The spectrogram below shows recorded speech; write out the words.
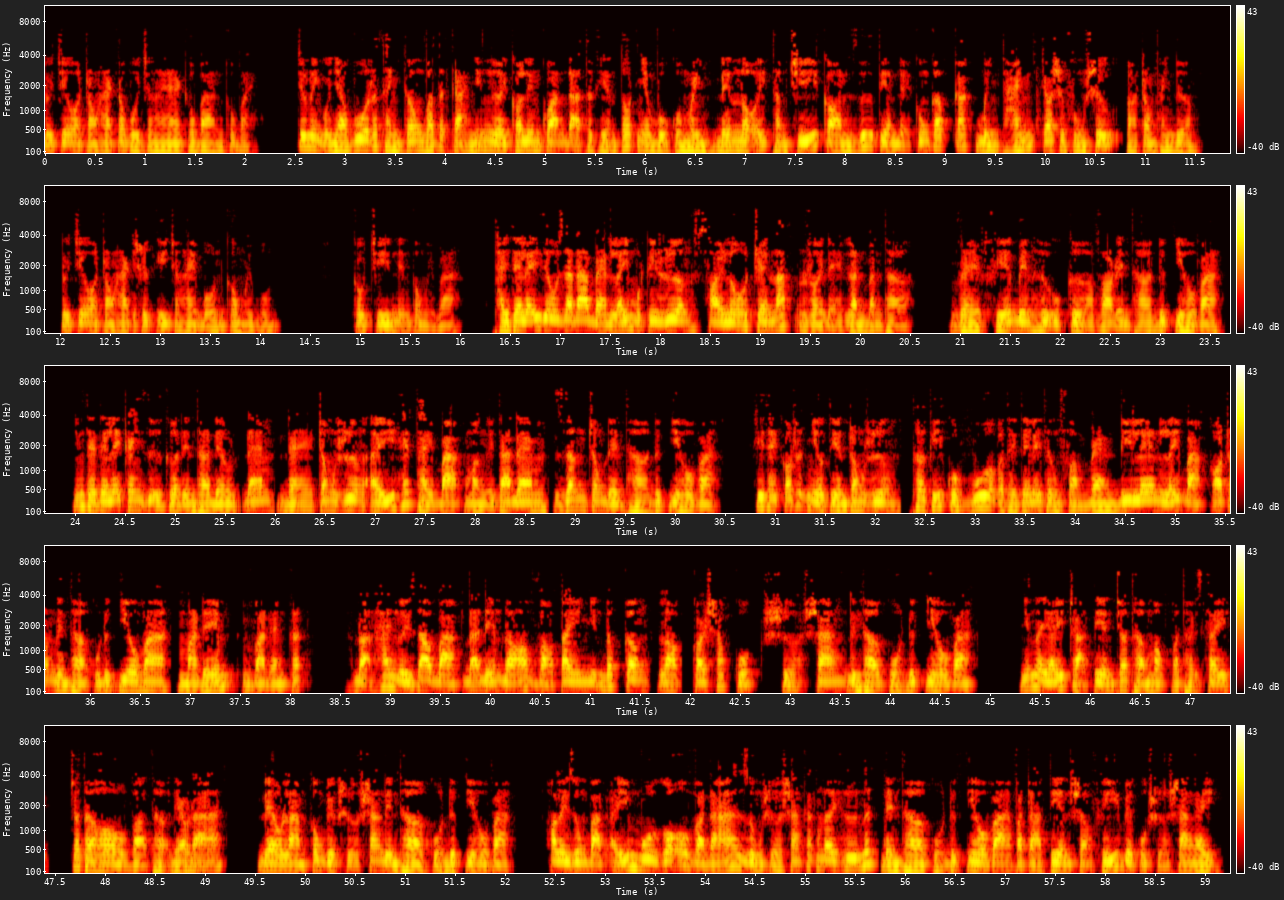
Đối chiếu ở trong hai các vua chương 22 câu 3 câu 7. Chương trình của nhà vua rất thành công và tất cả những người có liên quan đã thực hiện tốt nhiệm vụ của mình đến nỗi thậm chí còn dư tiền để cung cấp các bình thánh cho sự phụng sự ở trong thánh đường. Đối chiếu ở trong hai cái sự ký chương 24 câu 14. Câu 9 đến câu 13. Thầy tế lễ Josada bèn lấy một cái rương soi lỗ trên nắp rồi để gần bàn thờ, về phía bên hữu cửa vào đền thờ Đức Giê-hô-va. Những thầy tế lễ canh giữ cửa đền thờ đều đem để trong rương ấy hết thảy bạc mà người ta đem dâng trong đền thờ Đức Giê-hô-va. Khi thấy có rất nhiều tiền trong rương, thơ ký của vua và thầy tế lễ thường phẩm bèn đi lên lấy bạc có trong đền thờ của Đức Giê-hô-va mà đếm và đem cất. Đoạn hai người giao bạc đã đếm đó vào tay những đốc công lo coi sóc cuộc sửa sang đền thờ của Đức Giê-hô-va. Những người ấy trả tiền cho thợ mộc và thợ xây, cho thợ hồ và thợ đéo đá, đều làm công việc sửa sang đền thờ của Đức Giê-hô-va. Họ lại dùng bạc ấy mua gỗ và đá dùng sửa sang các nơi hư nứt đền thờ của Đức Giê-hô-va và trả tiền sở phí về cuộc sửa sang ấy.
